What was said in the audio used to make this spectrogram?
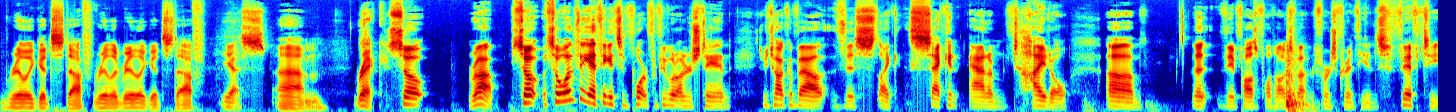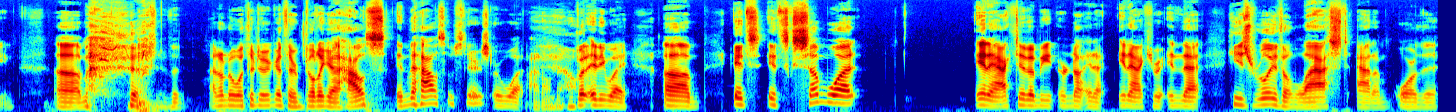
really good stuff. Really, really good stuff. Yes. Um, Rick. So, Rob. So, so one thing I think it's important for people to understand is we talk about this like second Adam title um, that the Apostle Paul talks about in 1 Corinthians 15. Um, I don't know what they're doing if they're building a house in the house upstairs or what. I don't know. But anyway, um, it's it's somewhat inactive. I mean, or not ina- inaccurate in that he's really the last Adam or the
